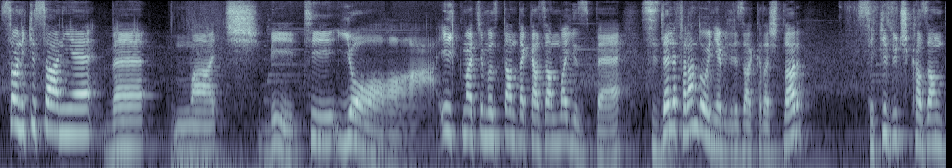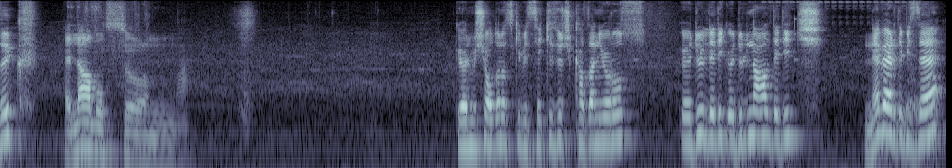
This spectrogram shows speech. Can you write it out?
Son 2 saniye ve maç bitiyor. İlk maçımızdan da kazanmayız be. Sizlerle falan da oynayabiliriz arkadaşlar. 8-3 kazandık. Helal olsun. Görmüş olduğunuz gibi 8-3 kazanıyoruz. Ödül dedik, ödülünü al dedik. Ne verdi bize?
